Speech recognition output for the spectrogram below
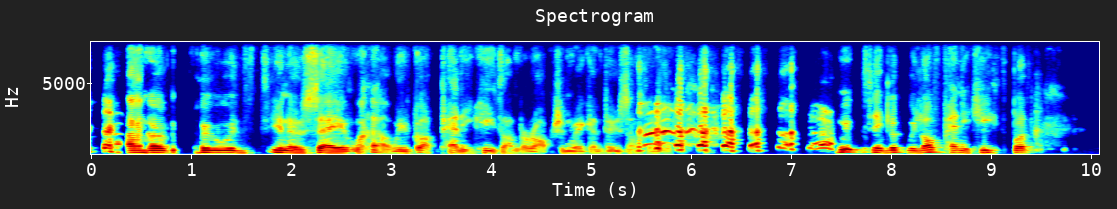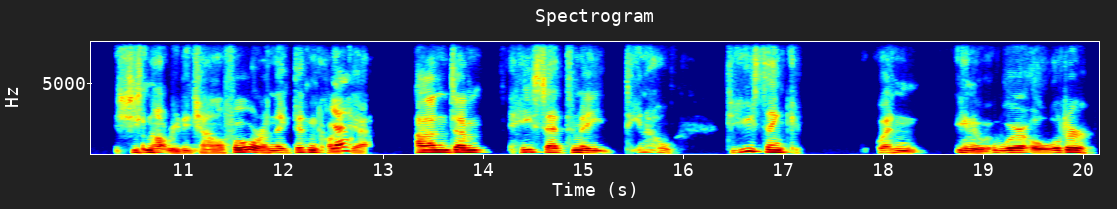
um, who would, you know, say, "Well, we've got Penny Keith under option; we can do something." we would say, "Look, we love Penny Keith, but she's not really Channel Four, and they didn't quite yeah. get." And um, he said to me, "Do you know? Do you think when you know we're older?"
